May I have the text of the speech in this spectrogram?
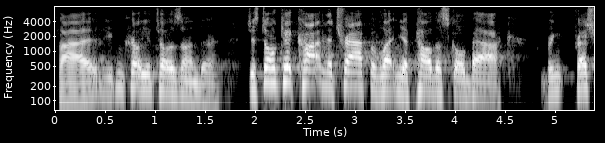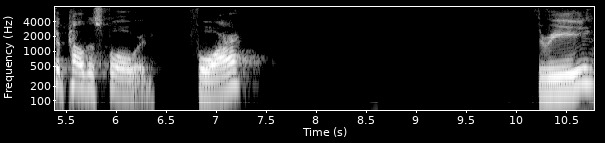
Five, you can curl your toes under. Just don't get caught in the trap of letting your pelvis go back. Bring press your pelvis forward. Four, three,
